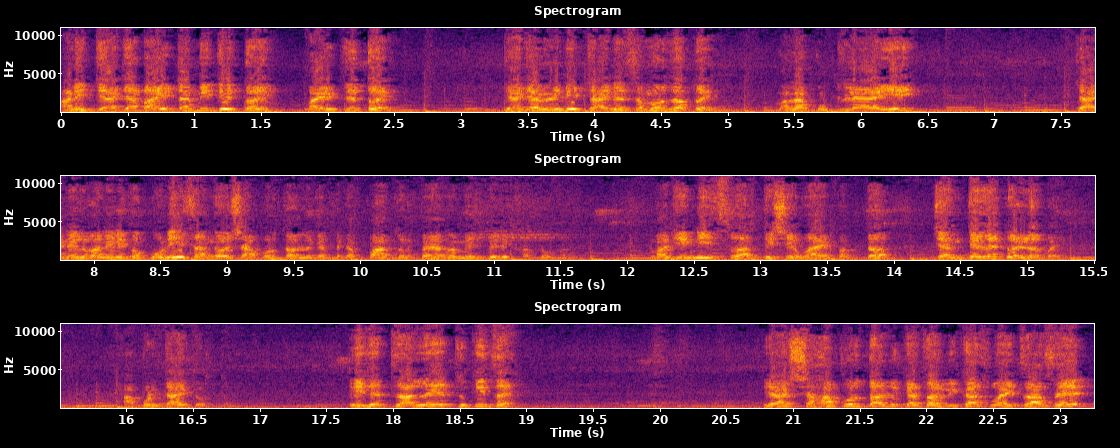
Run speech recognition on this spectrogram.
आणि ज्या ज्या बाईटा मी देतोय बाईट देतोय ज्या ज्या वेळी मी चॅनल समोर जातोय मला कुठल्याही चॅनल वाल्याने कोणीही सांगावं शापूर तालुक्यात का पाच रुपया रमेश बेले खातो का माझी निस्वार्थी सेवा आहे फक्त जनतेला कळलं पाहिजे. आपण काय करतोय? हे जे चाललंय हे चुकीचं आहे. या शहापूर तालुक्याचा विकास व्हायचा असेल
